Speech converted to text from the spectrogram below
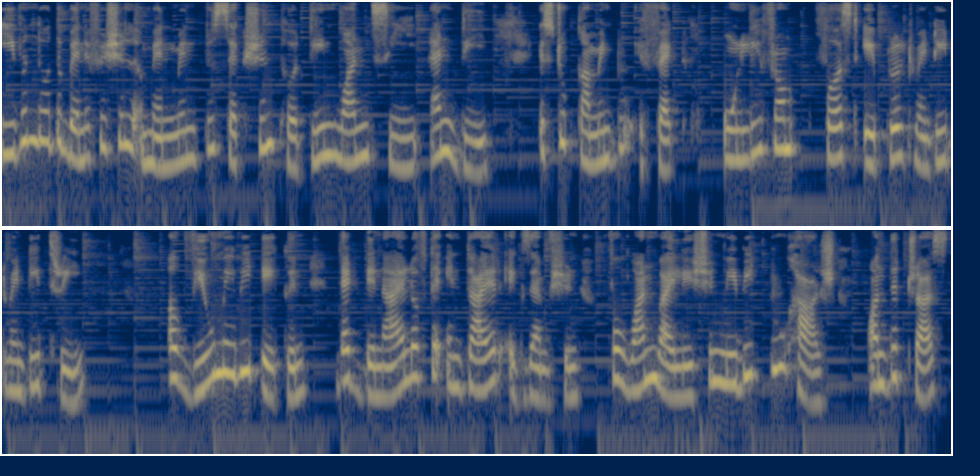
even though the beneficial amendment to section 131C and D is to come into effect only from 1st April 2023, a view may be taken that denial of the entire exemption for one violation may be too harsh on the trusts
